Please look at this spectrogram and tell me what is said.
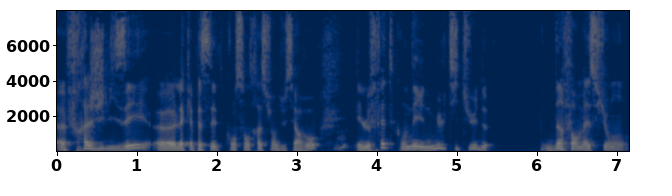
euh, fragiliser euh, la capacité de concentration du cerveau. Et le fait qu'on ait une multitude d'informations,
